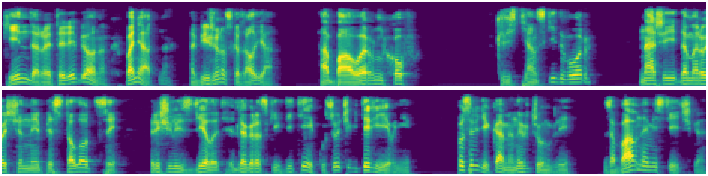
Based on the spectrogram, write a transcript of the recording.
«Kinder — это ребенок, понятно. — обиженно сказал я. — А Bauernhof? — Крестьянский двор. Наши доморощенные Песталоцци решили сделать для городских детей кусочек деревни посреди каменных джунглей. Забавное местечко.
